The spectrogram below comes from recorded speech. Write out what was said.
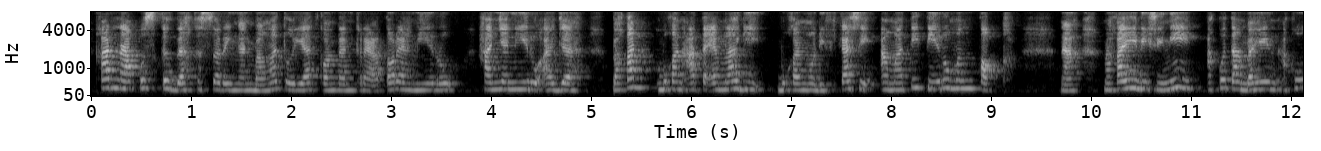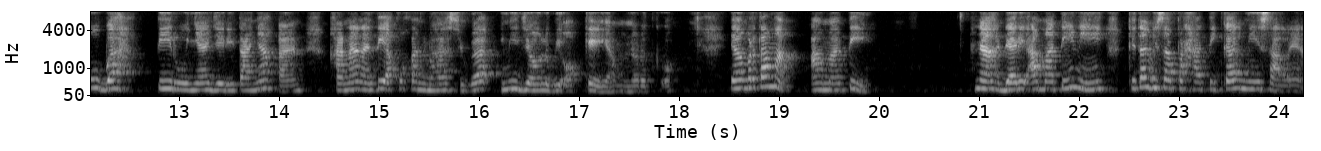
Karena aku sudah keseringan banget lihat konten kreator yang niru, hanya niru aja. Bahkan bukan ATM lagi, bukan modifikasi, amati tiru mentok. Nah, makanya di sini aku tambahin, aku ubah tirunya jadi tanyakan karena nanti aku akan bahas juga ini jauh lebih oke okay ya menurutku. Yang pertama, amati Nah, dari amati ini kita bisa perhatikan misalnya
